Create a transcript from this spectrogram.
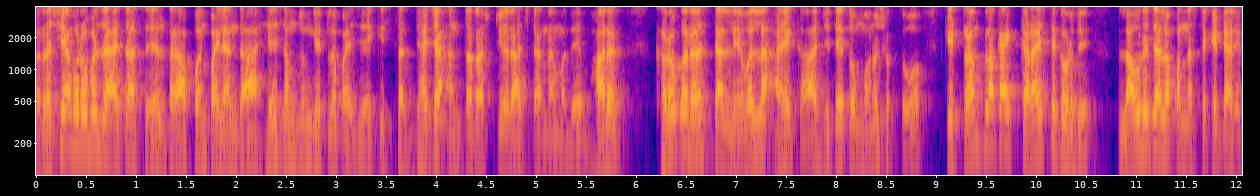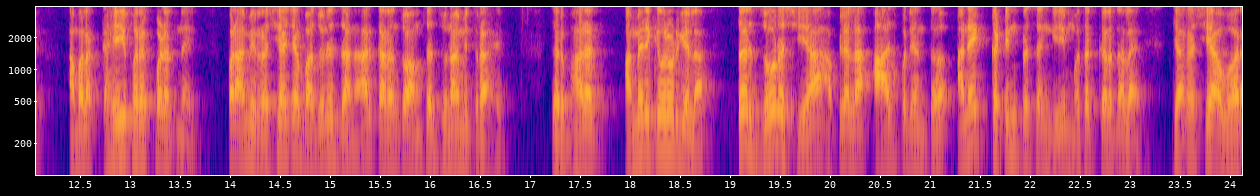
रशियाबरोबर जायचं असेल तर आपण पहिल्यांदा हे समजून घेतलं पाहिजे की सध्याच्या आंतरराष्ट्रीय राजकारणामध्ये भारत खरोखरच त्या लेवलला आहे का जिथे तो म्हणू शकतो की ट्रम्पला काय करायचं ते करू दे. लावू दे त्याला पन्नास टक्के टॅरिफ. आम्हाला काहीही फरक पडत नाही. पण आम्ही रशियाच्या बाजूनेच जाणार कारण तो आमचा जुना मित्र आहे. जर भारत अमेरिकेबरोबर गेला तर जो रशिया आपल्याला आजपर्यंत अनेक कठीण प्रसंगी मदत करत आलाय ज्या रशियावर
